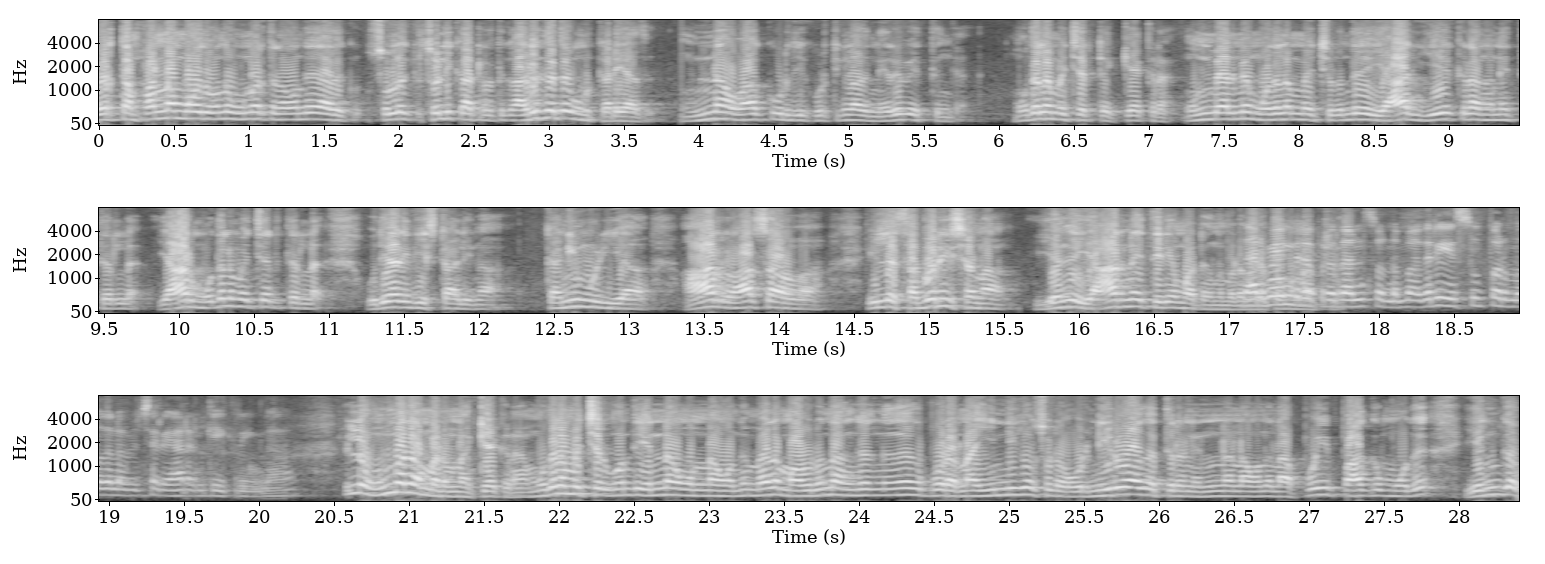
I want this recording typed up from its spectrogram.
ஒருத்தன் பண்ணும்போது வந்து இன்னொருத்தனை வந்து அதுக்கு சொல்லி சொல்லி காட்டுறதுக்கு அருகதை உனக்கு கிடையாது. முன்ன வாக்குறுதி கொடுத்தீங்களோ அதை நிறைவேற்றுங்க முதலமைச்சர்கிட்ட கேட்குறேன் உண்மையாலுமே முதலமைச்சர் வந்து யார் இயக்குறாங்கன்னே தெரில யார் முதலமைச்சர் தெரில உதயநிதி ஸ்டாலினா. கனிமொழியா ஆர் ராசாவா இல்ல சபரீசனா எங்க யாருன்னே தெரிய மாட்டேங்குது மேடம் தர்மேந்திர பிரதான் சொன்ன மாதிரி சூப்பர் முதலமைச்சர் யாருன்னு கேக்குறீங்களா? இல்லை உண்மைதான் மேடம் நான் கேட்குறேன் முதலமைச்சருக்கு வந்து என்ன ஒன்றா வந்து மேடம் அவர் வந்து அங்கங்கே போகிறார் நான் இன்றைக்கும் சொல்கிறேன் ஒரு நிர்வாகத்திறன் என்னென்னா வந்து நான் போய் பார்க்கும்போது எங்கே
